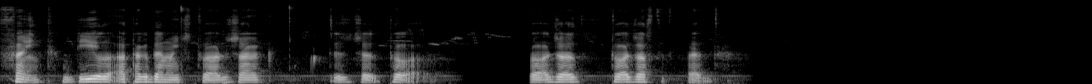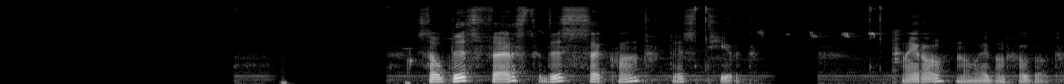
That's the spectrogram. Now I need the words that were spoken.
Feint. Deal attack damage to adjust to, to adjust to adjusted. So this first, this second, this third. Can I roll? No, I don't have gold.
